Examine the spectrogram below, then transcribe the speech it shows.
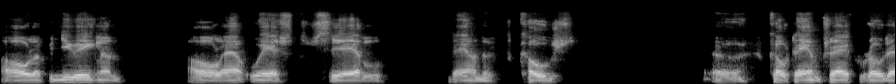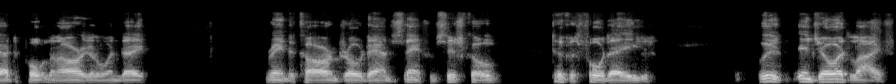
all up in New England, all out west, Seattle, down the coast. Uh, caught the Amtrak, rode out to Portland, Oregon one day, rented a car and drove down to San Francisco. Took us four days. We enjoyed life.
